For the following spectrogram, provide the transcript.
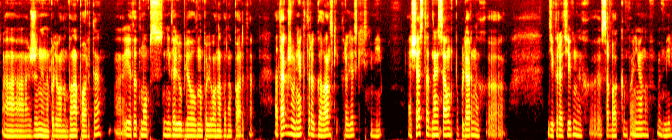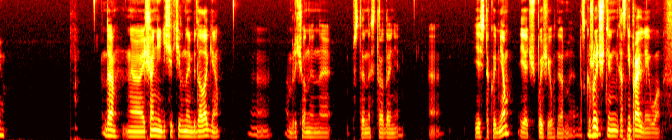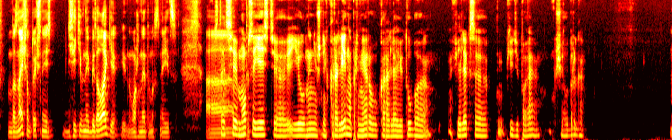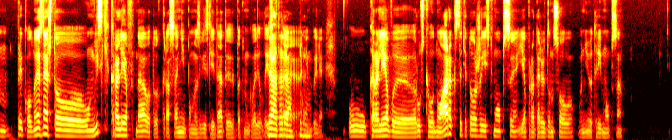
э, жены Наполеона Бонапарта, э, и этот мопс недолюбливал Наполеона Бонапарта, а также у некоторых голландских королевских семей. А сейчас это одна из самых популярных декоративных собак-компаньонов в мире. Да, еще они дефективные бедолаги, обреченные на постоянные страдания. Есть такой мем, я чуть позже его, наверное, расскажу. Mm-hmm. Я чуть, мне кажется, неправильно его обозначил. Точно есть дефективные бедолаги, и можно на этом остановиться. А, Кстати, а, мопсы есть э, и у нынешних королей, например, у короля Ютуба Феликса Пьюдипая Шелберга. Прикол. Ну, я знаю, что у английских королев, да, вот как раз они, по-моему, завезли, да, ты об этом говорил, да, да, да, да, они да. были. У королевы русского нуара, кстати, тоже есть мопсы. Я про Дарью Донцову, у нее три мопса.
